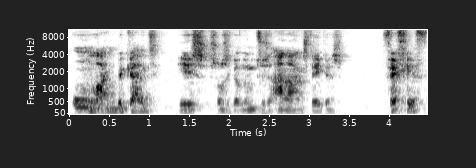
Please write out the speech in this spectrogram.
online bekijkt is, zoals ik dat noem tussen aanhalingstekens, vergif.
